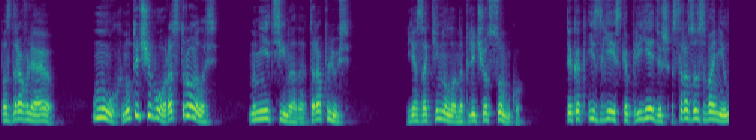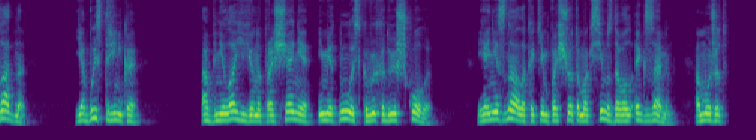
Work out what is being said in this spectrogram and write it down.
«Поздравляю». «Мух, ну ты чего, расстроилась?» «Мне идти надо, тороплюсь». Я закинула на плечо сумку. «Ты как из Ейска приедешь, сразу звони, ладно?» Я быстренько обняла ее на прощание и метнулась к выходу из школы. Я не знала, каким по счету Максим сдавал экзамен, а может,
